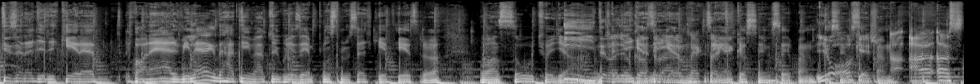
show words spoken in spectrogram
11-ére van elvileg, de hát nyilván tudjuk, hogy ez ilyen plusz-minusz egy-két hétről van szó, úgyhogy ja, Így, de úgyhogy nagyon igen, igen, nektek. Igen, köszönjük szépen. Jó, köszönjük oké. szépen. A- a- Azt,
